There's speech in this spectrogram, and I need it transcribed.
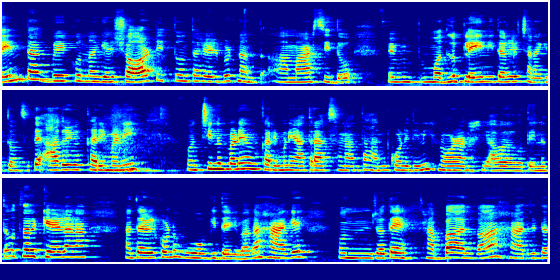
ಲೆಂತ್ ಆಗಬೇಕು ನನಗೆ ಶಾರ್ಟ್ ಇತ್ತು ಅಂತ ಹೇಳ್ಬಿಟ್ಟು ನಾನು ಮಾಡಿಸಿದ್ದು. ಮೊದಲು ಪ್ಲೇನ್ ಇದ್ದಾಗಲೇ ಚೆನ್ನಾಗಿತ್ತು ಅನ್ಸುತ್ತೆ. ಆದರೆ ಇವಾಗ ಕರಿಮಣಿ, ಒಂದು ಚಿನ್ನದ ಮಣಿ, ಒಂದು ಕರಿಮಣಿ ಆ ಥರ ಹಾಕ್ಸೋಣ ಅಂತ ಅಂದ್ಕೊಂಡಿದ್ದೀನಿ ನೋಡೋಣ ಯಾವಾಗುತ್ತೆ ಏನಂತ. ಒಂದ್ಸರಿ ಕೇಳೋಣ ಅಂತ ಹೇಳ್ಕೊಂಡು ಹೋಗಿದ್ದೆ ಇವಾಗ. ಹಾಗೆ ಒಂದು ಜೊತೆ ಹಬ್ಬ ಅಲ್ವಾ? ಆದ್ದರಿಂದ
